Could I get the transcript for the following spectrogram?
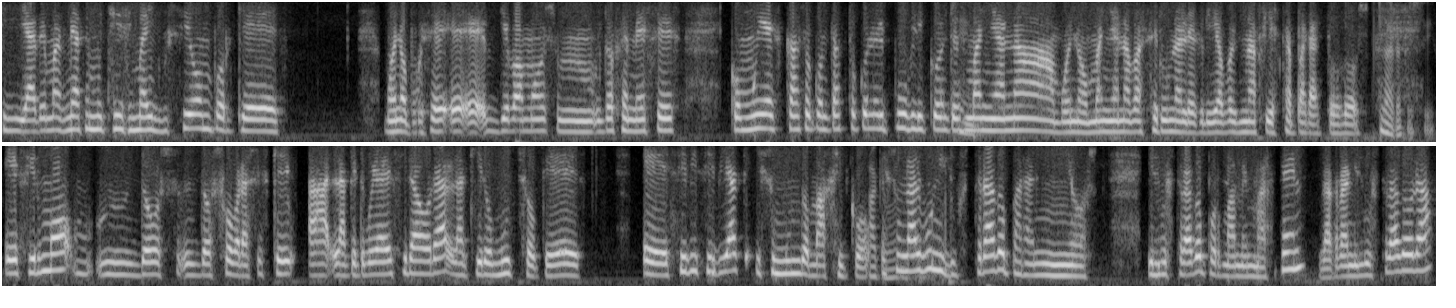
Sí, además me hace muchísima ilusión porque, bueno, pues llevamos 12 mm, meses con muy escaso contacto con el público, entonces mañana, bueno, mañana va a ser una alegría, una fiesta para todos. Claro que sí. Eh, firmo mm, dos, dos obras, es que la que te voy a decir ahora la quiero mucho, que es eh, Sibi Sibiak y su mundo mágico. Ah, es un álbum ilustrado para niños, ilustrado por Mame Marcén, la gran ilustradora,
